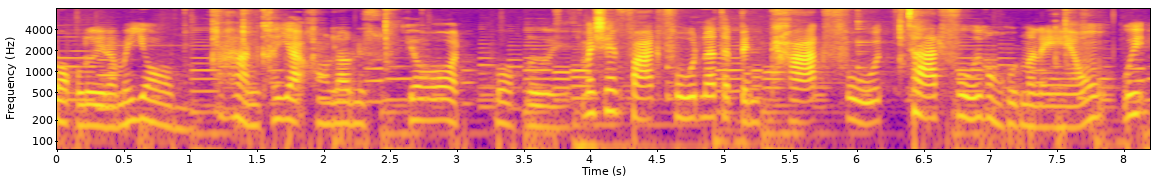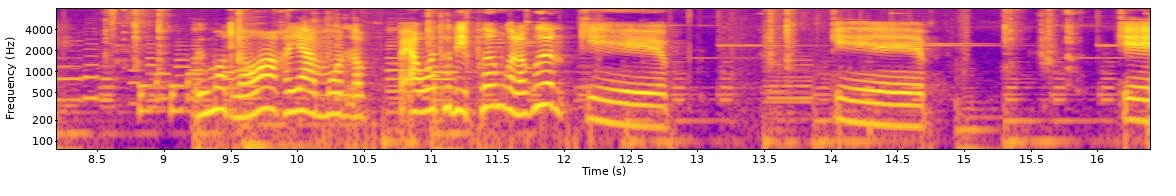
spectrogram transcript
บอกเลยเราไม่ยอม อาหารขยะของเราเนี่ยสุดยอดบอกเลย ไม่ใช่ฟาสต์ฟู้ดนะ แต่เป็นทาร์ตฟู้ดทาร์ตฟู้ดของคุณมาแล้วอุ๊ยอุ๊ยหมดแล้วอะขยะหมดแล้วไปเอาวัตถุดิบเพิ่มก่อนนะเพื่อน เก็บ เก็บ เก็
